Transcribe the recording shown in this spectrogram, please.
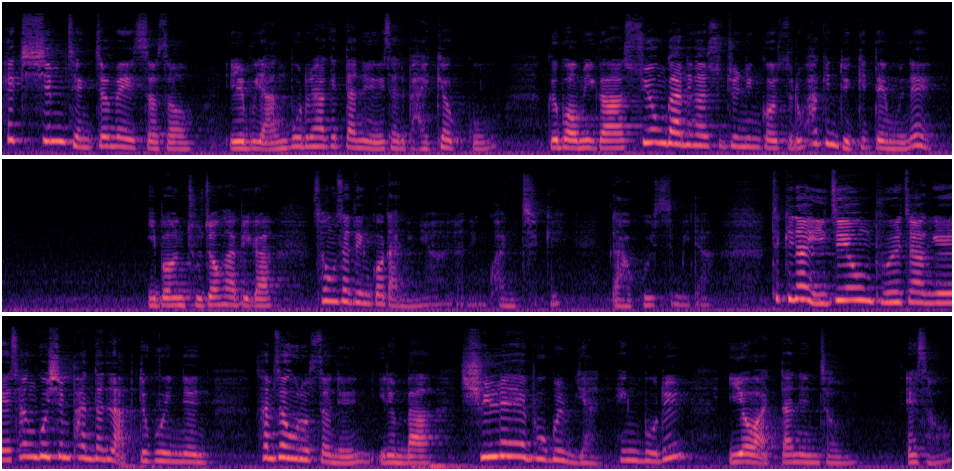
핵심 쟁점에 있어서 일부 양보를 하겠다는 의사를 밝혔고 그 범위가 수용 가능한 수준인 것으로 확인됐기 때문에 이번 조정 합의가 성사된 것 아니냐라는 관측이 나오고 있습니다. 특히나 이재용 부회장의 상고심 판단을 앞두고 있는 삼성으로서는 이른바 신뢰 회복을 위한 행보를 이어왔다는 점에서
